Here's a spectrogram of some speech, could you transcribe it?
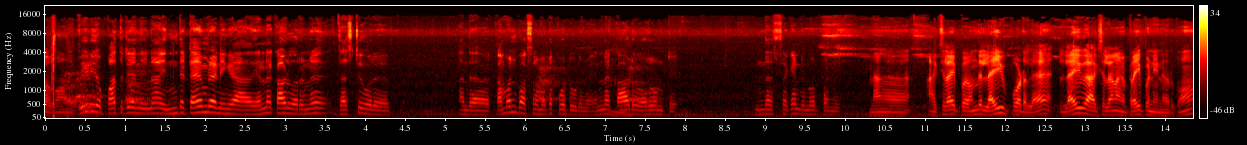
பகவானுக்கு வீடியோ பார்த்துட்டே இருந்தீங்கன்னா இந்த டைமில் நீங்கள் என்ன கார்டு வரும்னு ஜஸ்ட்டு ஒரு அந்த கமெண்ட் பாக்ஸில் மட்டும் போட்டு விடுங்க. என்ன கார்டு வரும்ன்ட்டு. இந்த செகண்ட் நோட் பண்ணி. நாங்கள் ஆக்சுவலாக இப்போ வந்து லைவ் போடலை. லைவ் ஆக்சுவலாக நாங்கள் ட்ரை பண்ணின்னு இருக்கோம்.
